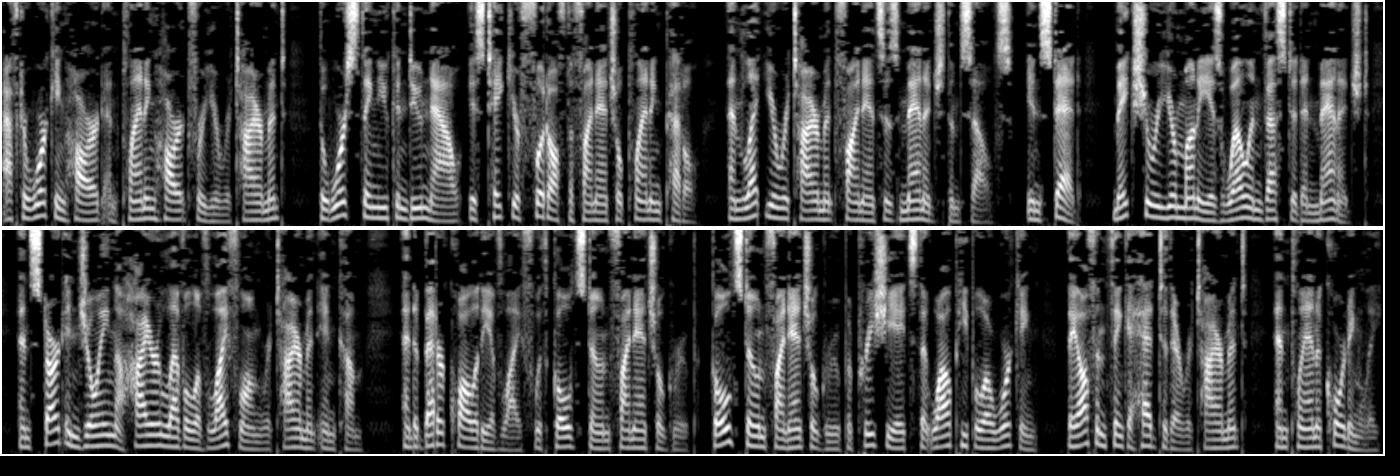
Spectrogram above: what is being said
After working hard and planning hard for your retirement, the worst thing you can do now is take your foot off the financial planning pedal and let your retirement finances manage themselves. Instead, make sure your money is well invested and managed, and start enjoying a higher level of lifelong retirement income and a better quality of life with Goldstone Financial Group. Goldstone Financial Group appreciates that while people are working, they often think ahead to their retirement and plan accordingly,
